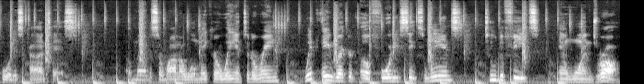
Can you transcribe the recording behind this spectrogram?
for this contest. Amanda Serrano will make her way into the ring with a record of 46 wins, 2 defeats, and 1 draw,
